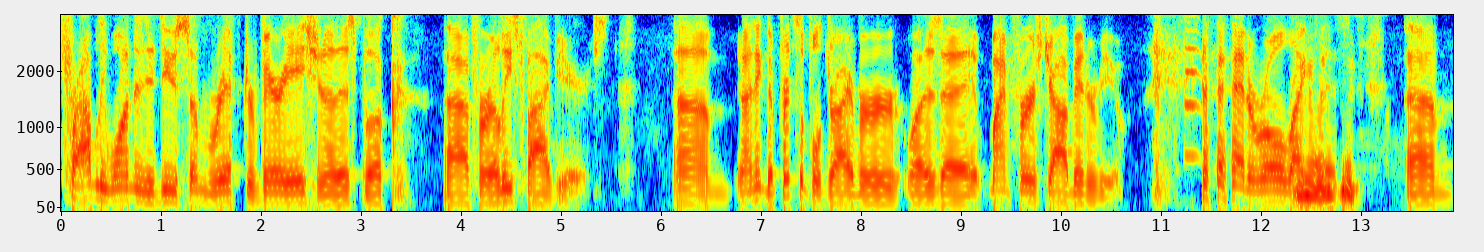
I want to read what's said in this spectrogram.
probably wanted to do some rift or variation of this book uh, for at least five years. Um, I think the principal driver was uh, my first job interview. I had a role like mm-hmm. this, um,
